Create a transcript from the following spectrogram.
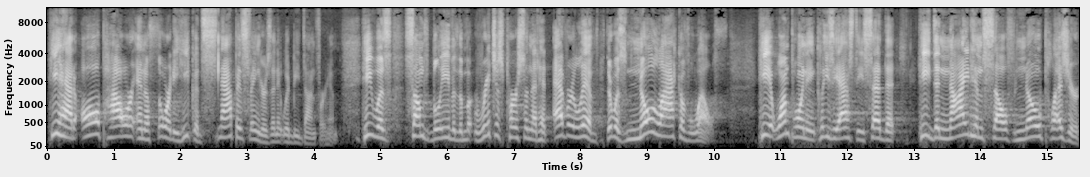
He had all power and authority. He could snap his fingers and it would be done for him. He was, some believe, the richest person that had ever lived. There was no lack of wealth. He, at one point in Ecclesiastes, said that he denied himself no pleasure.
